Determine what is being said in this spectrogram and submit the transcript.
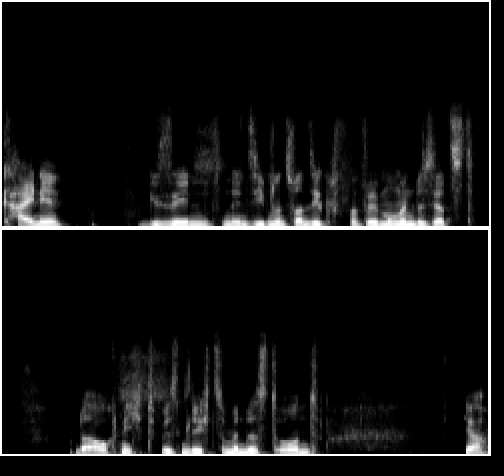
keine gesehen von den 27 Verfilmungen bis jetzt. Oder auch nicht wissentlich zumindest. Und ja,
